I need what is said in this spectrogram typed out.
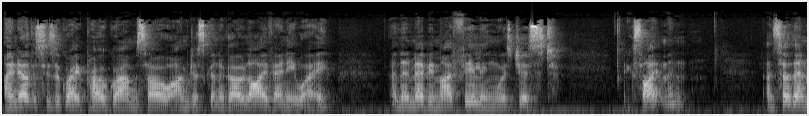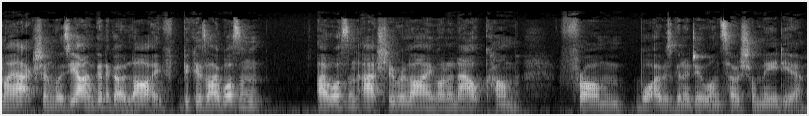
I know this is a great program, so I'm just going to go live anyway. And then maybe my feeling was just excitement. And so then my action was, yeah, I'm going to go live because I wasn't I wasn't actually relying on an outcome from what I was going to do on social media,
